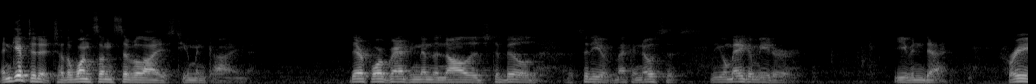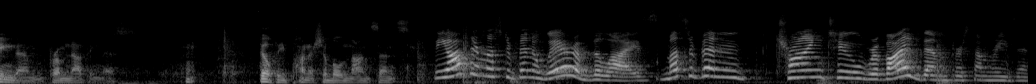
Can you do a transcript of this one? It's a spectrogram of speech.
and gifted it to the once uncivilized humankind, therefore granting them the knowledge to build the city of Mechanosis, the Omega meter, even death, freeing them from nothingness. filthy, punishable nonsense. The author must have been aware of the lies, must have been trying to revive them for some reason.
